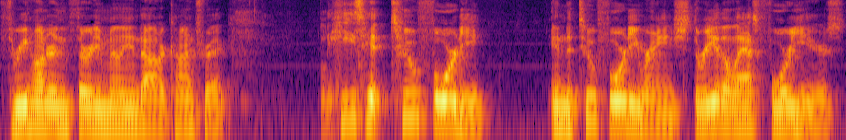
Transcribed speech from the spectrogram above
$330 million contract. He's hit 240 in the 240 range three of the last four years.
